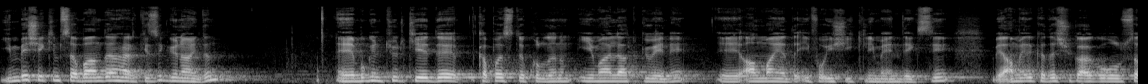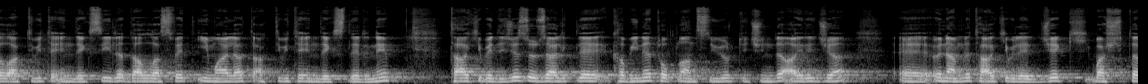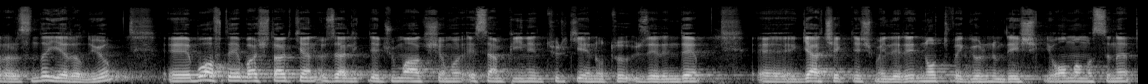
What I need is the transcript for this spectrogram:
25 Ekim sabahından herkese günaydın. Ee, bugün Türkiye'de kapasite kullanım, imalat güveni, e, Almanya'da İFO İş İklimi Endeksi ve Amerika'da Chicago Ulusal Aktivite Endeksi ile Dallas Fed İmalat Aktivite Endekslerini takip edeceğiz. Özellikle kabine toplantısı yurt içinde ayrıca önemli takip edilecek başlıklar arasında yer alıyor. E, bu haftaya başlarken özellikle Cuma akşamı S&P'nin Türkiye notu üzerinde e, gerçekleşmeleri, not ve görünüm değişikliği olmamasını,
